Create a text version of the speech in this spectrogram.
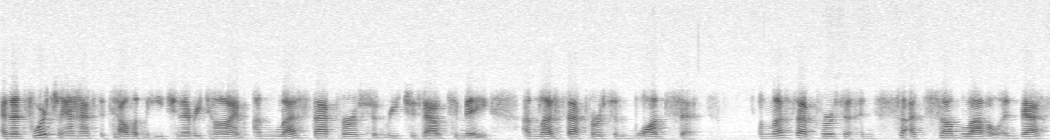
And unfortunately, I have to tell them each and every time unless that person reaches out to me, unless that person wants it, unless that person at some level invests,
